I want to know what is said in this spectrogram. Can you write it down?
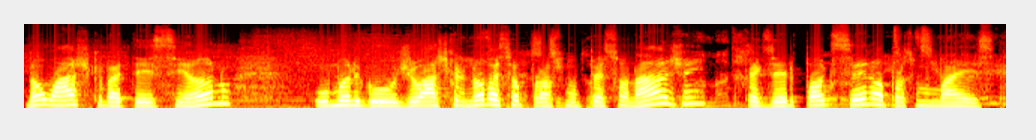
não acho que vai ter esse ano. O Manigold eu acho que ele não vai ser o próximo personagem, quer dizer, ele pode ser, não é o próximo mais...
